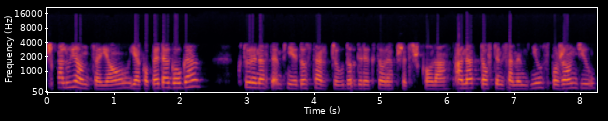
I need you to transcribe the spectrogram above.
szkalujące ją jako pedagoga, który następnie dostarczył do dyrektora przedszkola, a nadto w tym samym dniu sporządził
